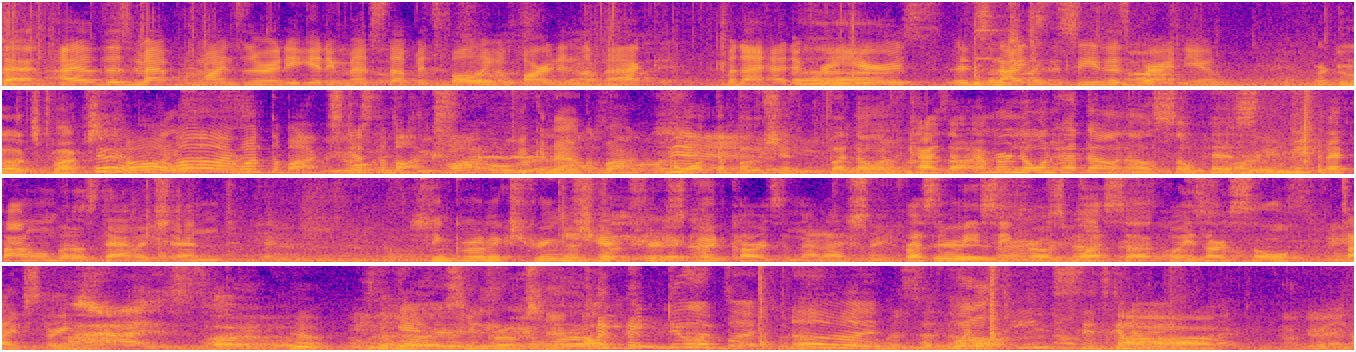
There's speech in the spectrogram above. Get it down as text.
that. I have this map, but mine's already getting messed up. It's falling apart in the back, but I had it for years. It's nice to see this brand new. Or deluxe box set. Oh, I want the box, just the box. You can have the box. I want the Bushin, but no one has that. I remember no one had that one. I was so pissed. And I found one, but it was damaged. And Synchron Extreme there's good, there's good cards in that actually. Rest in There peace, is. Synchros. Bless uh, Quasar's soul times three. Synchron set. Oh, you can do it, but uh, when it it's gonna then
